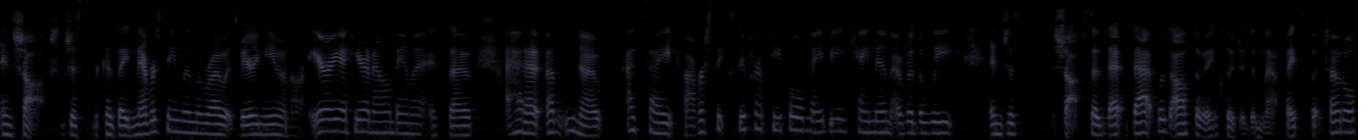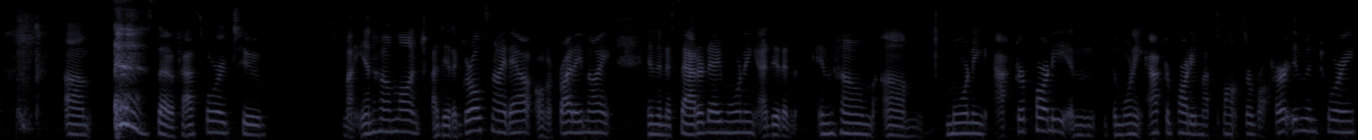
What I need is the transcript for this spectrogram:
and shopped just because they'd never seen LuLaRoe. It's very new in our area here in Alabama. And so I had a, um, you know, I'd say five or six different people maybe came in over the week and just shopped. So that that was also included in that Facebook total. Um, so fast forward to my in-home launch. I did a girls' night out on a Friday night, and then a Saturday morning I did an in-home um, morning after party. And the morning after party, my sponsor brought her inventory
